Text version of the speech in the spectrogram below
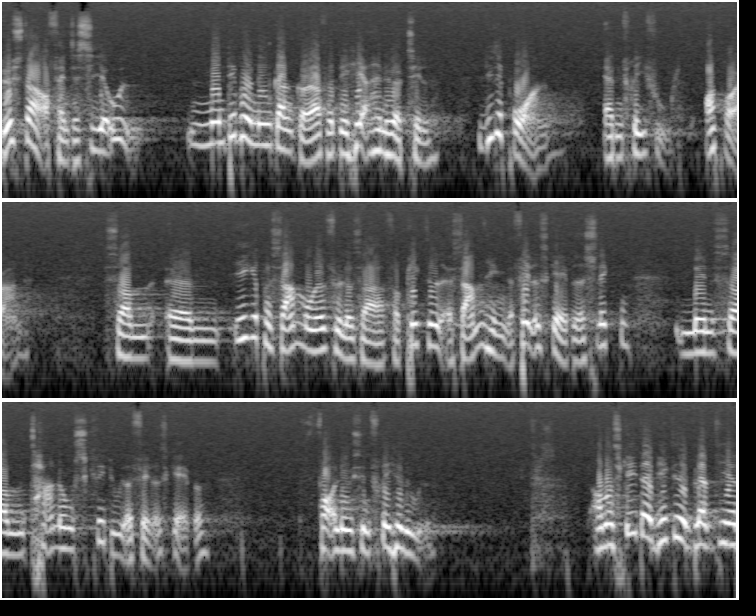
lyster og fantasier ud. Men det må han engang gøre, for det er her, han hører til. Lillebroren er den frifugl, oprøreren, som øhm, ikke på samme måde føler sig forpligtet af sammenhængen af fællesskabet af slægten, men som tager nogle skridt ud af fællesskabet for at leve sin frihed ud. Og måske der i virkeligheden blandt de her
